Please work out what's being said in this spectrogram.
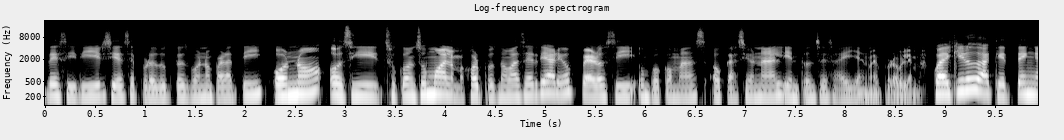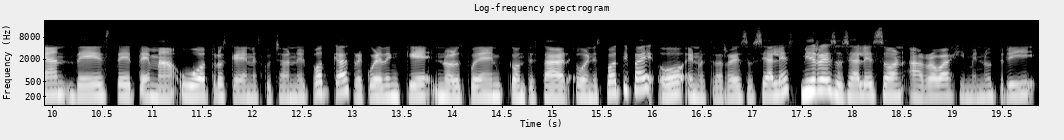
decidir si ese producto es bueno para ti o no, o si su consumo a lo mejor pues no va a ser diario, pero sí un poco más ocasional y entonces ahí ya no hay problema. Cualquier duda que tengan de este tema u otros que hayan escuchado en el podcast, recuerden que nos los pueden contestar o en Spotify o en nuestras redes sociales. Mis redes sociales son arroba jimenutri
